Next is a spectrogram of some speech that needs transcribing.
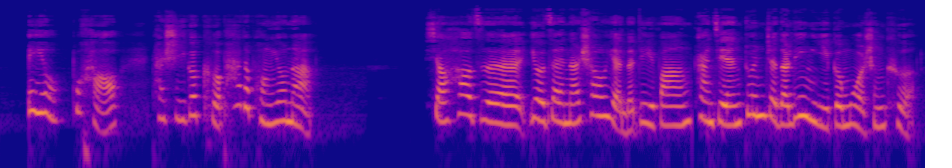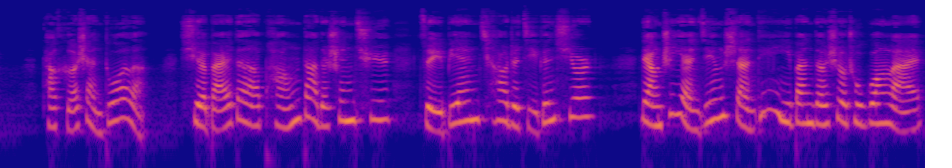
“哎呦，不好！他是一个可怕的朋友呢。”小耗子又在那稍远的地方看见蹲着的另一个陌生客，他和善多了，雪白的庞大的身躯，嘴边翘着几根须儿，两只眼睛闪电一般的射出光来。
